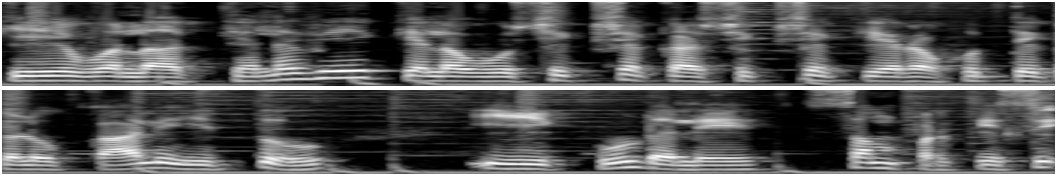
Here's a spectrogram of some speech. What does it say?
ಕೇವಲ ಕೆಲವೇ ಕೆಲವು ಶಿಕ್ಷಕ, ಶಿಕ್ಷಕಿಯರ ಹುದ್ದೆಗಳು ಖಾಲಿ ಇದ್ದು, ಈ ಕೂಡಲೇ ಸಂಪರ್ಕಿಸಿ.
